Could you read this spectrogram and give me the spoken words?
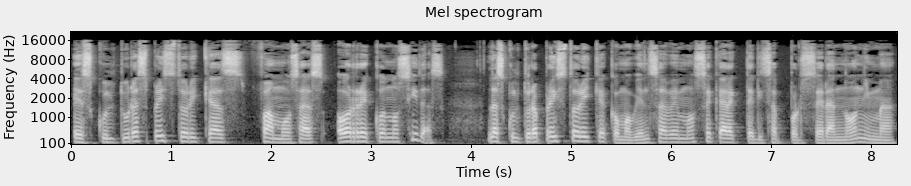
esculturas prehistóricas famosas o reconocidas. La escultura prehistórica, como bien sabemos, se caracteriza por ser anónima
